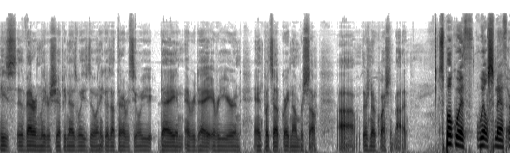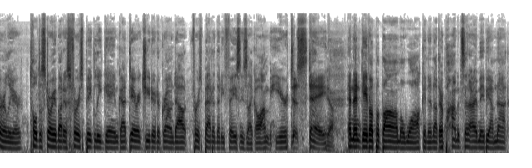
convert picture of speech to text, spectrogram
He's a veteran leadership. He knows what he's doing. He goes out there every single day and every day, every year, and, and puts up great numbers. So uh, there's no question about it. Spoke with Will Smith earlier, told the story about his first big league game, got Derek Jeter to ground out, first batter that he faced, and he's like, oh, I'm here to stay. Yeah. And then gave up a bomb, a walk, and another bomb and said, all right, maybe I'm not.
